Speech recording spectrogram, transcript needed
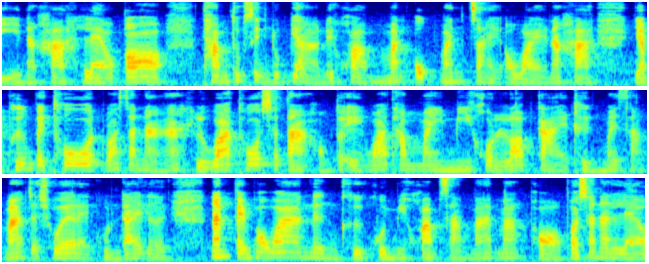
ดีๆนะคะ แล้วก็ทำทุกสิ่งทุกอย่างด้วยความมั่นอกมั่นใจเอาไว้นะคะ อย่าเพิ่งไปโทษวาสนา หรือว่าโทษชะตาของตัวเองว่าทำไมมีคนรอบกายถึงไม่สามารถจะช่วยอะไรคุณได้เลย นั่นเป็นเพราะว่าหนึ่งคือคุณมีความสามารถมากพอ เพราะฉะนั้นแล้ว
